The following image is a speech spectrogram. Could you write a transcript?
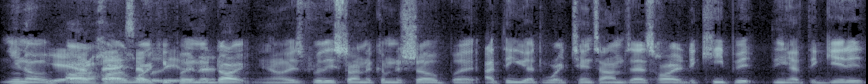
you know Yeah, all the hard work you put in the dark. You know it's really starting to come to show. But I think you have to work ten times as hard to keep it. Then you have to get it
